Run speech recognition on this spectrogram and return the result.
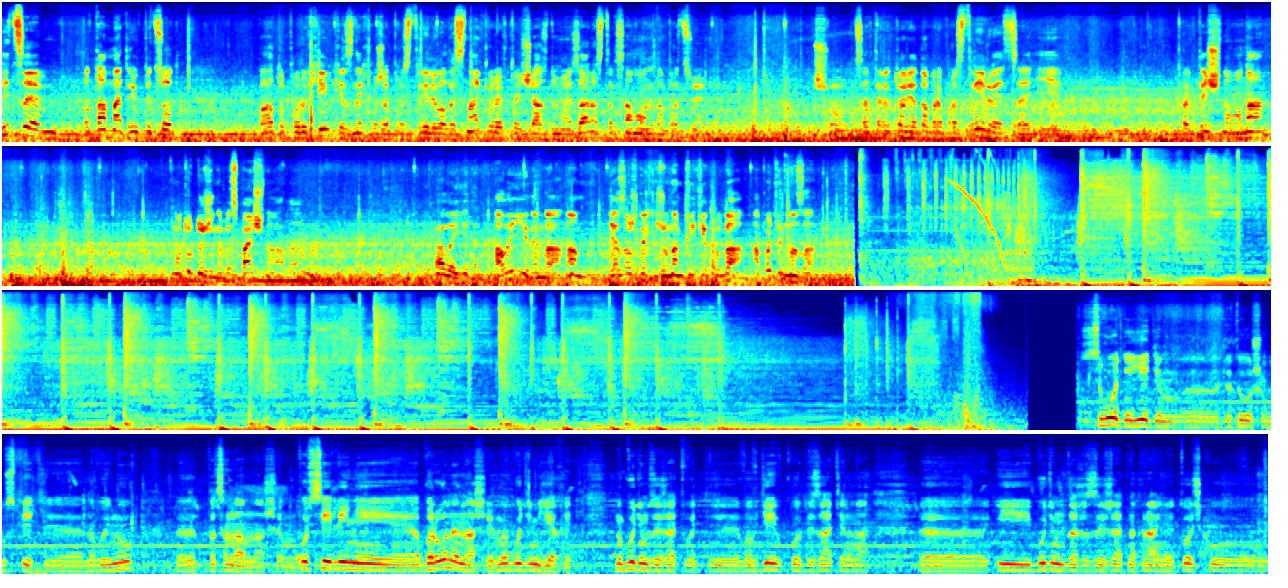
звідси, отам метрів 500 багатоповерхівки, з них вже прострілювали снайпери в той час. Думаю, зараз так само вони там працюють. Що ця територія добре прострілюється і практично вона. Ну тут дуже небезпечно, але. Але їдемо. Але їдемо, да. Нам, я завжди кажу, нам тільки туди, а потім назад. Сегодня едем э, для того, чтобы успеть э, на войну э, пацанам нашим. По всей линии обороны нашей мы будем ехать. Мы будем заезжать в э, в Авдеевку обязательно. э, И будем даже заезжать на крайнюю точку,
